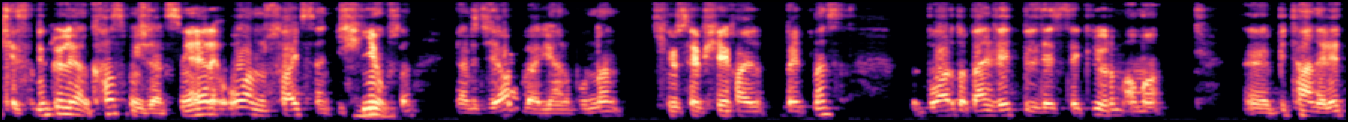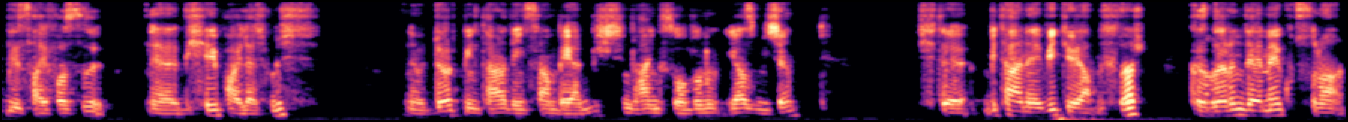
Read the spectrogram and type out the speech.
Kesinlikle öyle yani kasmayacaksın. Eğer o an müsaitsen, işin yoksa yani cevap ver yani bundan kimse bir şey kaybetmez. Bu arada ben Red Bull destekliyorum ama e, bir tane Red Bull sayfası e, bir şey paylaşmış. E, 4000 tane de insan beğenmiş. Şimdi hangisi olduğunu yazmayacağım. İşte bir tane video yapmışlar. Kızların DM kutusuna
